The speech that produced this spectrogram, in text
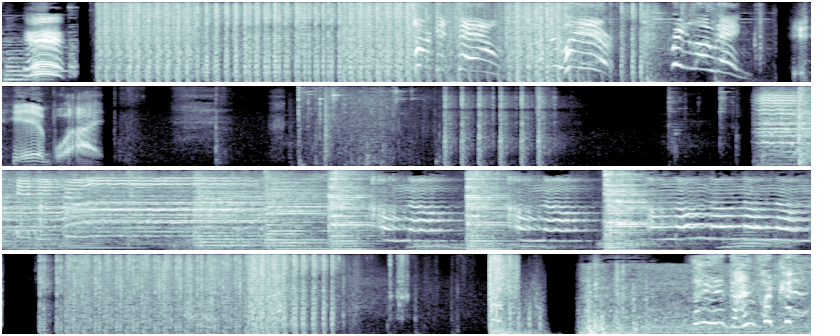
Target down! Clear! Reloading! yeah, boy. अरे ये गान फट गया।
